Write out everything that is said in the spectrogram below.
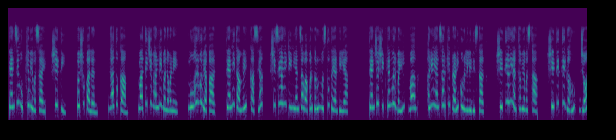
त्यांचे मुख्य व्यवसाय शेती पशुपालन धातुकाम मातीची भांडी बनवणे मोहर व व्यापार त्यांनी तांबे कास्या शिसे आणि टीन यांचा वापर करून वस्तू तयार केल्या. त्यांच्या शिक्क्यांवर बैल वाघ हरी यांसारखे प्राणी कोरलेले दिसतात. शेती आणि अर्थव्यवस्था शेतीत ते गहू जॉ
